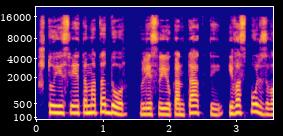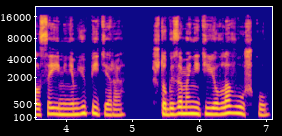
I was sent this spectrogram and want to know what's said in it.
Что если это Матадор влез в ее контакты и воспользовался именем Юпитера, чтобы заманить ее в ловушку?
